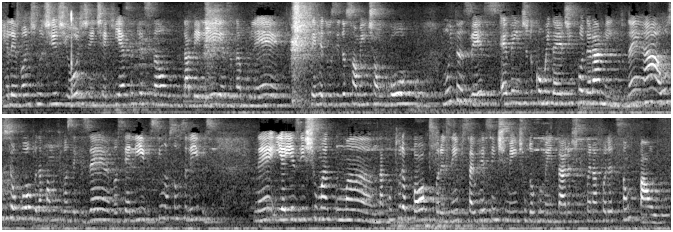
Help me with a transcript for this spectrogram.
relevante nos dias de hoje, gente, é que essa questão da beleza da mulher ser reduzida somente a um corpo, muitas vezes é vendido como ideia de empoderamento, né? Ah, use o seu corpo da forma que você quiser, você é livre. Sim, nós somos livres. Né? E aí existe uma, uma na cultura pop, por exemplo, saiu recentemente um documentário, acho que foi na Folha de São Paulo.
